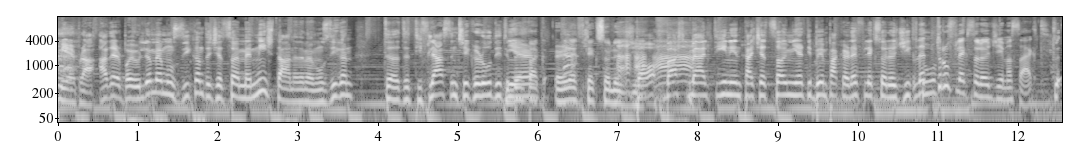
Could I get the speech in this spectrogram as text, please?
Mirë, pra, atëherë po ju lëmë me muzikën të qetësojmë me miqtë tanë edhe me muzikën. të të t'i flasin çik Rudit një herë. Të bëjmë pak refleksologji. Po, bashkë me Altinin ta qetësojmë një herë t'i bëjmë pak refleksologji këtu. Dhe trufleksologji më saktë.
